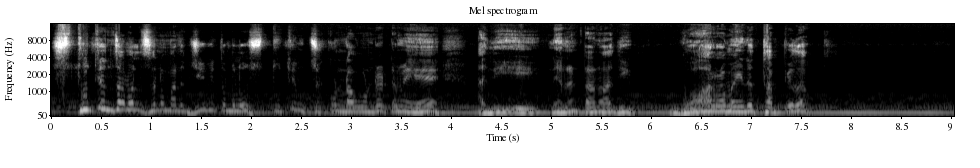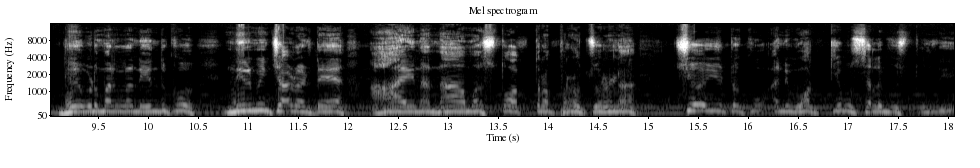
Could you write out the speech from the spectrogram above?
స్తుతించవలసిన మన జీవితంలో స్థుతించకుండా ఉండటమే అది నేనంటాను అది ఘోరమైన తప్పిదం. దేవుడు మనల్ని ఎందుకు నిర్మించాడంటే ఆయన నామ స్తోత్ర ప్రచురణ చేయుటకు అని వాక్యము సెలవిస్తుంది.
